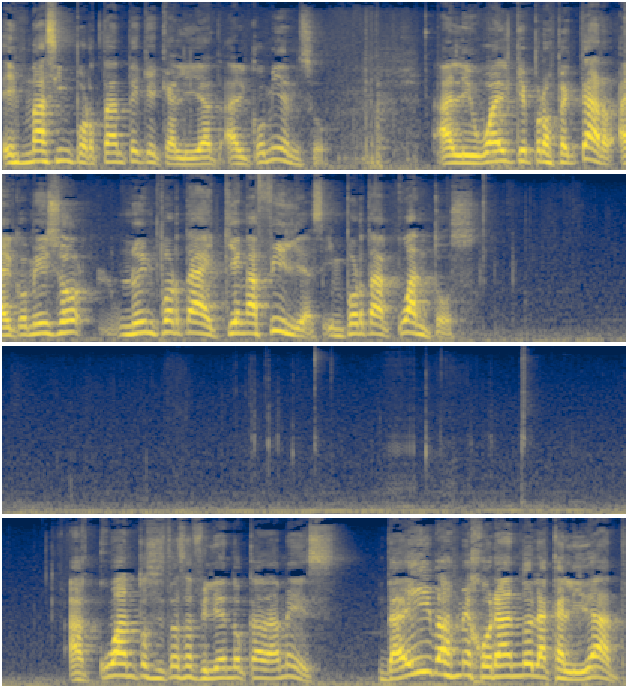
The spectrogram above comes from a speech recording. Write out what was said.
es más importante que calidad al comienzo. Al igual que prospectar, al comienzo no importa a quién afilias, importa a cuántos. A cuántos estás afiliando cada mes. De ahí vas mejorando la calidad.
